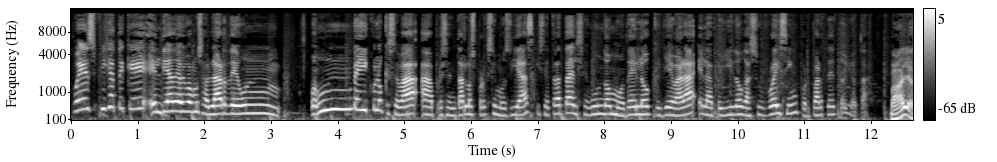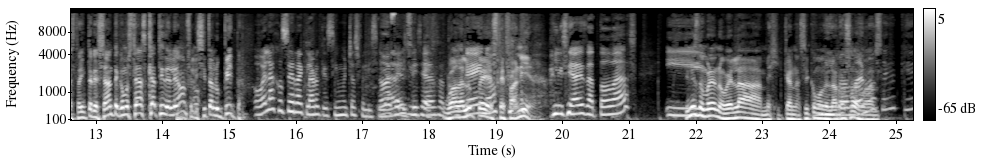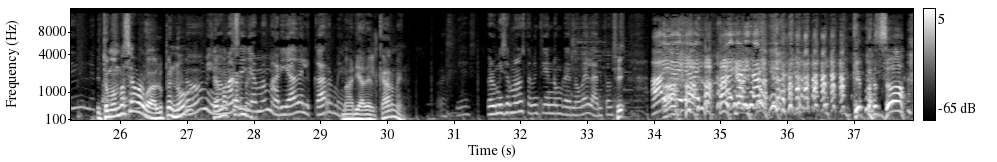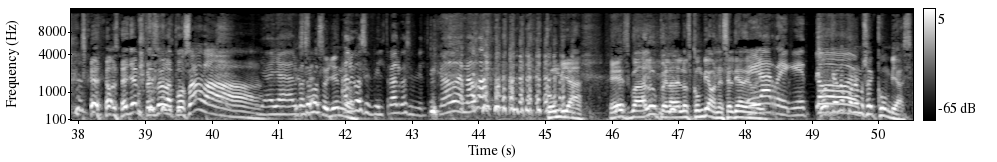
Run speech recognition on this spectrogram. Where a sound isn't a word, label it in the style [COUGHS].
Pues fíjate que el día de hoy vamos a hablar de un, un vehículo que se va a presentar los próximos días y se trata del segundo modelo que llevará el apellido Gazoo Racing por parte de Toyota. Vaya, está interesante. ¿Cómo estás, Katy de León? Felicita a Lupita. Hola, José Ra, claro que sí, muchas felicidades. No felicites. felicidades a. Guadalupe ¿no? Estefanía. [LAUGHS] Felicidades a todas. Y Tienes nombre de novela mexicana, así como de la Rosa mamá de no Guadalupe. sé qué le ¿Y tu mamá se llama Guadalupe? No, No, mi se mamá se llama María del Carmen. María del Carmen. Así es. Pero mis hermanos también tienen nombre de novela, entonces. Sí. Ay, ay, ay, ay, ay, ay. [LAUGHS] ¿Qué pasó? [LAUGHS] o sea, ya empezó la posada. Ya, ya, algo ¿Qué estabas se, oyendo? Algo se filtró, algo se filtró. Nada, nada. [LAUGHS] Cumbia. Es Guadalupe, la de los cumbiones, el día de hoy. Era reggaetón. ¿Por qué no ponemos hoy cumbias?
